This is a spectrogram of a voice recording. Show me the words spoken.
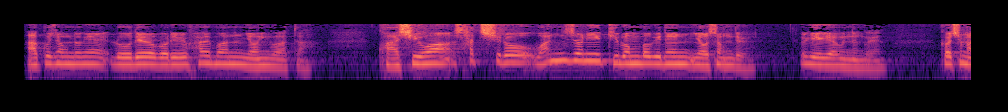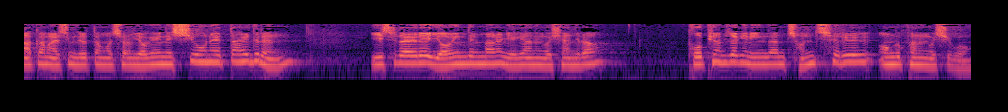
압구정동의 로데오 거리를 활보하는 여인과 같다. 과시와 사치로 완전히 뒤범벅이 된 여성들을 얘기하고 있는 거예요. 그렇지만 아까 말씀드렸던 것처럼 여기 있는 시온의 딸들은 이스라엘의 여인들만을 얘기하는 것이 아니라 보편적인 인간 전체를 언급하는 것이고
